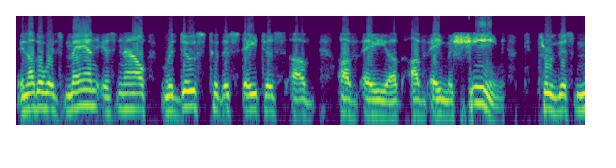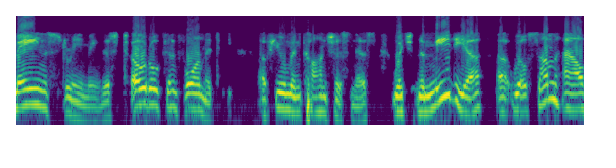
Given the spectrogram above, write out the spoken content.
In other words, man is now reduced to the status of, of a, of, of a machine through this mainstreaming, this total conformity of human consciousness, which the media uh, will somehow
